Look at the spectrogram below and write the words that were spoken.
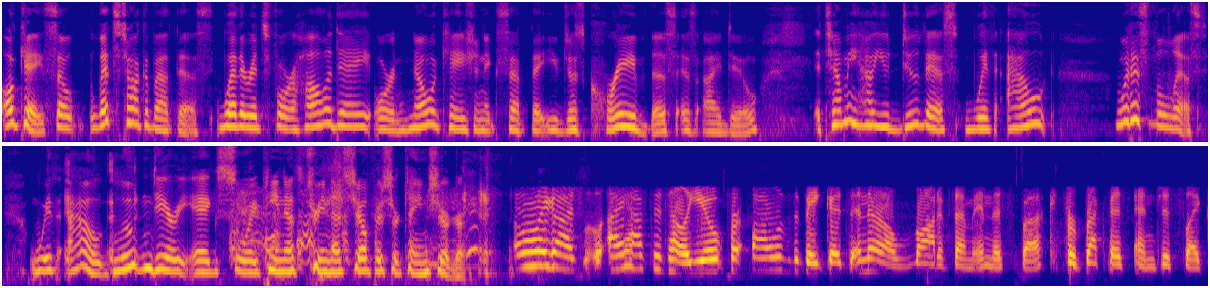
Okay, so let's talk about this. Whether it's for a holiday or no occasion except that you just crave this as I do. Tell me how you do this without what is the list? Without gluten, dairy, eggs, soy, peanuts, tree nuts, shellfish, or cane sugar. Oh my gosh, I have to tell you, for all of the baked goods, and there are a lot of them in this book, for breakfast and just like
